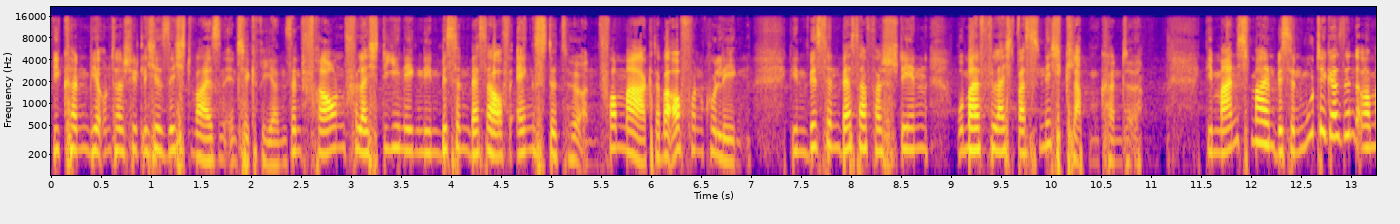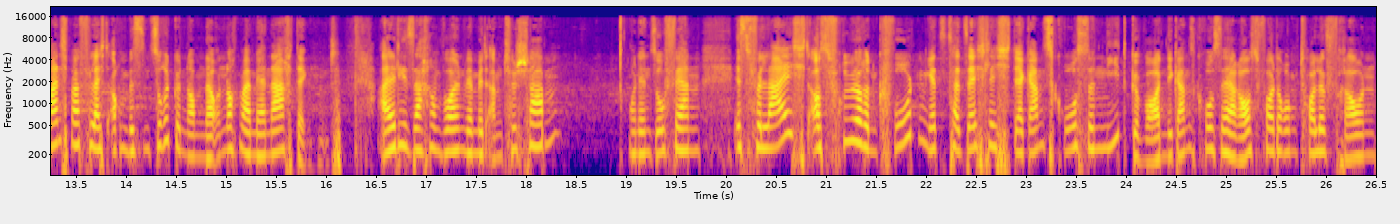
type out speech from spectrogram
wie können wir unterschiedliche Sichtweisen integrieren? Sind Frauen vielleicht diejenigen, die ein bisschen besser auf Ängste hören, vom Markt, aber auch von Kollegen, die ein bisschen besser verstehen, wo mal vielleicht was nicht klappen könnte? die manchmal ein bisschen mutiger sind, aber manchmal vielleicht auch ein bisschen zurückgenommener und nochmal mehr nachdenkend. All die Sachen wollen wir mit am Tisch haben. Und insofern ist vielleicht aus früheren Quoten jetzt tatsächlich der ganz große Need geworden, die ganz große Herausforderung, tolle Frauen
